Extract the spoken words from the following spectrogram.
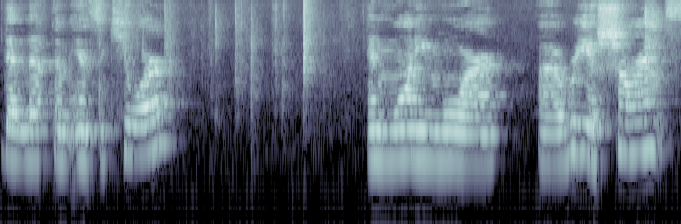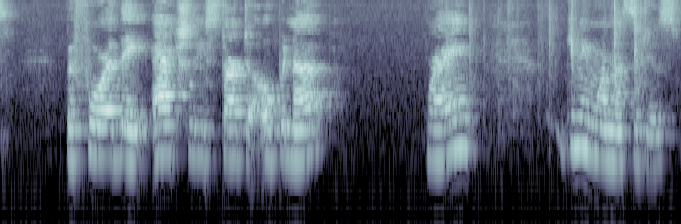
that left them insecure and wanting more uh, reassurance before they actually start to open up right? Give me more messages.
